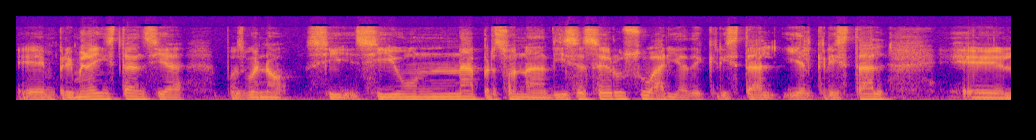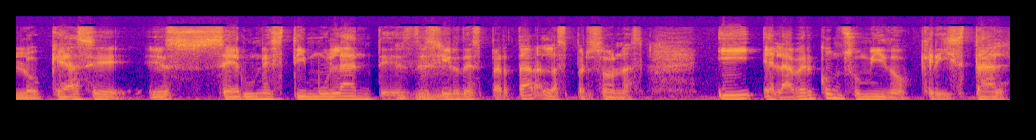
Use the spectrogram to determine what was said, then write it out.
en primera instancia, pues bueno, si, si una persona dice ser usuaria de cristal y el cristal eh, lo que hace es ser un estimulante, es decir, despertar a las personas y el haber consumido cristal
